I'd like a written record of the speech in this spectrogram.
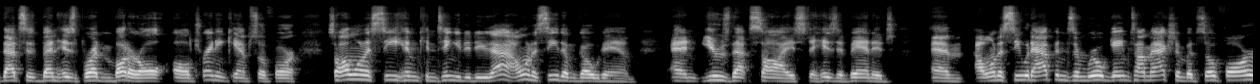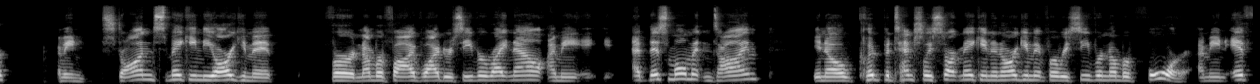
that's been his bread and butter all all training camp so far. So I want to see him continue to do that. I want to see them go to him and use that size to his advantage and I want to see what happens in real game time action. But so far, I mean, Strachan's making the argument for number five wide receiver right now. I mean, at this moment in time, you know, could potentially start making an argument for receiver number four. I mean, if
